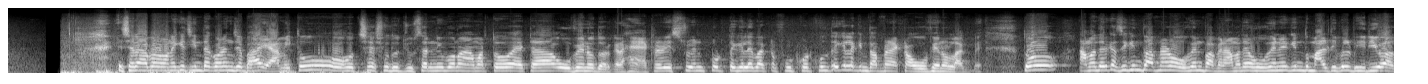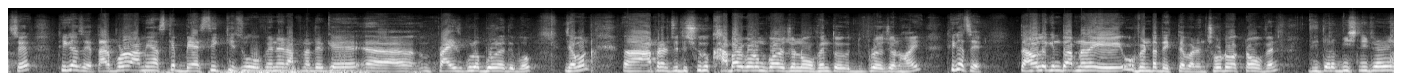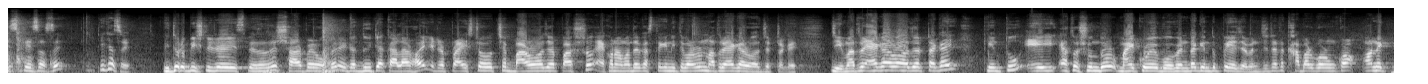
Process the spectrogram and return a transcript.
এছাড়া আবার অনেকে চিন্তা করেন যে, ভাই, আমি তো হচ্ছে শুধু জুসার নিব না, আমার তো একটা ওভেনও দরকার। হ্যাঁ একটা রেস্টুরেন্ট করতে গেলে বা একটা ফুড কোর্ট খুলতে গেলে কিন্তু আপনার একটা ওভেনও লাগবে। তো আমাদের কাছে কিন্তু আপনারা ওভেন পাবেন। আমাদের ওভেনের কিন্তু মাল্টিপল ভিডিও আছে, ঠিক আছে? তারপরেও আমি আজকে বেসিক কিছু ওভেনের আপনাদেরকে প্রাইসগুলো বলে দেবো। যেমন আপনার যদি শুধু খাবার গরম করার জন্য ওভেন তো প্রয়োজন হয়, ঠিক আছে? তাহলে কিন্তু আপনারা এই ওভেনটা দেখতে পারেন। ছোট একটা ওভেন, ভিতরে বিশ লিটারের স্পেস আছে, ঠিক আছে? ভিতরে বিশ লিটারের স্পেস আছে শার্পের ওভেন এটা দুইটা কালার হয়। এটার প্রাইসটা হচ্ছে বারো হাজার পাঁচশো। এখন আমাদের কাছ থেকে নিতে পারবেন মাত্র এগারো হাজার টাকায়। জি, মাত্র এগারো হাজার টাকায় কিন্তু এই এত সুন্দর মাইক্রোওয়েভ ওভেনটা কিন্তু পেয়ে যাবেন। যেটাতে খাবার গরম করা অনেক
